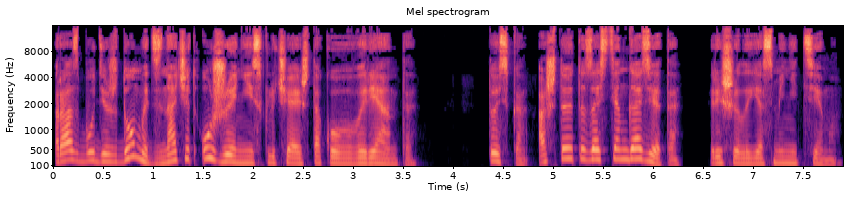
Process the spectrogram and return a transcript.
раз будешь думать, значит, уже не исключаешь такого варианта. Тоська, а что это за стенгазета? Решила я сменить тему.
